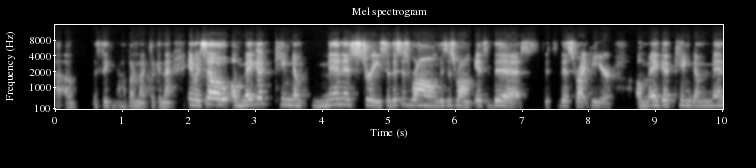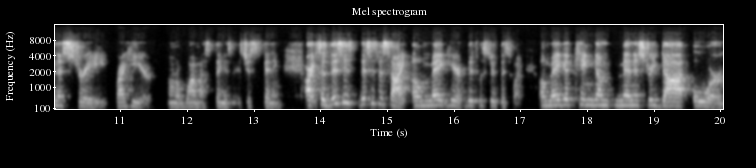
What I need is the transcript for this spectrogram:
uh oh. Let's see. I hope I'm not clicking that. Anyway, so Omega Kingdom Ministry. So this is wrong. This is wrong. It's this. It's this right here. Omega Kingdom Ministry right here. I don't know why my thing is it's just spinning. All right, so this is this is the site. Omega here. Let's do it this way omegakingdomministry.org,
